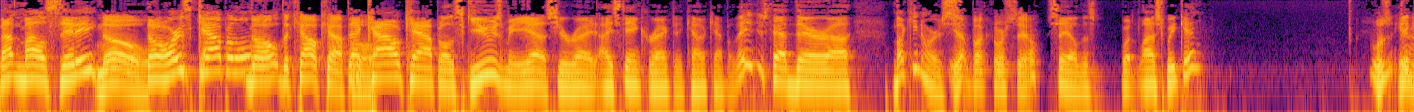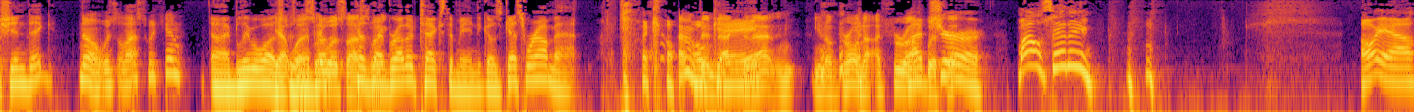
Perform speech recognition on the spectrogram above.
Not in Miles City. No. The horse capital. No, the cow capital. The cow capital. Excuse me. Yes, you're right. I stand corrected. Cow capital. They just had their uh, bucking horse Yeah, buck horse sale. sale this what last weekend? Was it? Big yeah. shindig. No, was it last weekend? Uh, I believe it was. Yeah, it was. My It brother, was last Because my brother texted me and he goes, "Guess where I'm at?" I go, I haven't been back "Okay." to that, and you know, growing up, I grew up Not with it. sure. Miles City. oh yeah,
